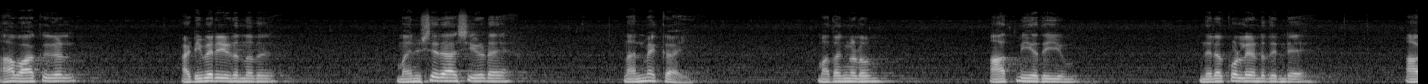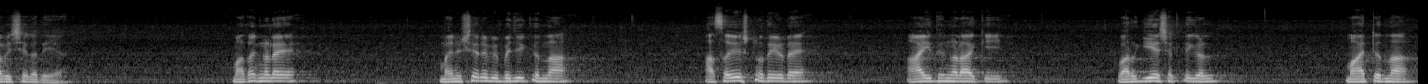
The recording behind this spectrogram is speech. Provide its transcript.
ആ വാക്കുകൾ അടിവരയിടുന്നത് മനുഷ്യരാശിയുടെ നന്മയ്ക്കായി. മതങ്ങളും ആത്മീയതയും നിലക്കൊള്ളേണ്ടതിന്റെ ആവശ്യകതയാണ്. മതങ്ങളെ മനുഷ്യരെ വിഭജിക്കുന്ന അസഹിഷ്ണുതയുടെ ആയുധങ്ങളാക്കി വർഗീയ ശക്തികൾ മാറ്റുന്ന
